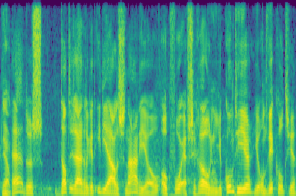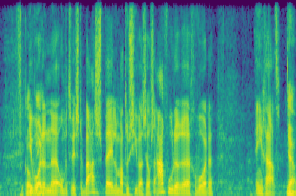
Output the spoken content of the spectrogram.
Ja. Hè, dus dat is eigenlijk het ideale scenario, ook voor FC Groningen. Je komt hier, je ontwikkelt je, Verkoop je wordt een eh, onbetwiste basisspeler. Matusiwa zelfs aanvoerder geworden. Je gaat. Ja.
